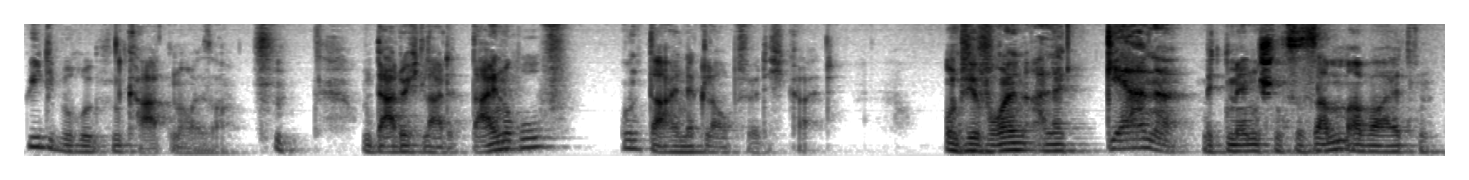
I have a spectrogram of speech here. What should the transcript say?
wie die berühmten Kartenhäuser. Und dadurch leidet dein Ruf und deine Glaubwürdigkeit. Und wir wollen alle gerne mit Menschen zusammenarbeiten,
